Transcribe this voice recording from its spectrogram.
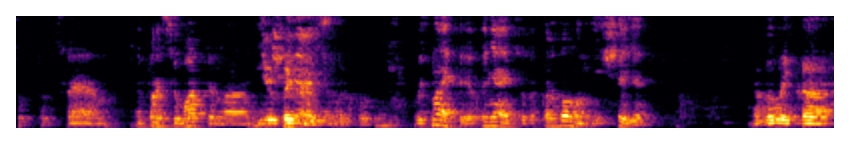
Тобто це працювати на І опиняються країнах. за кордоном. Ви знаєте, опиняється за кордоном і ще є велика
